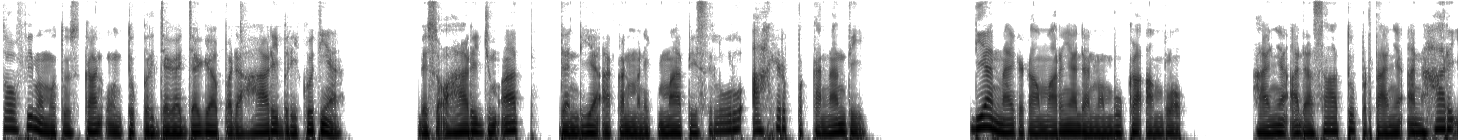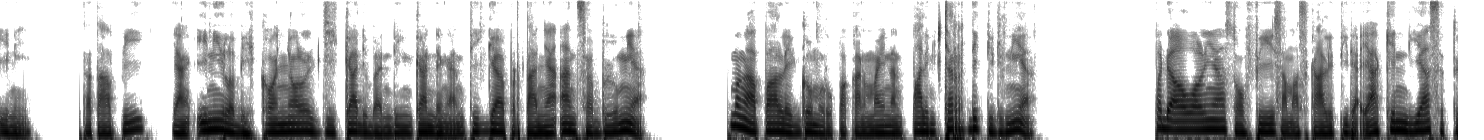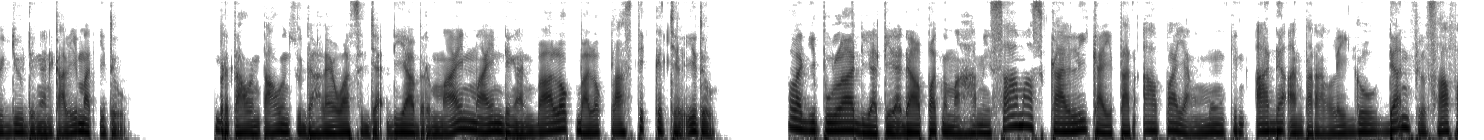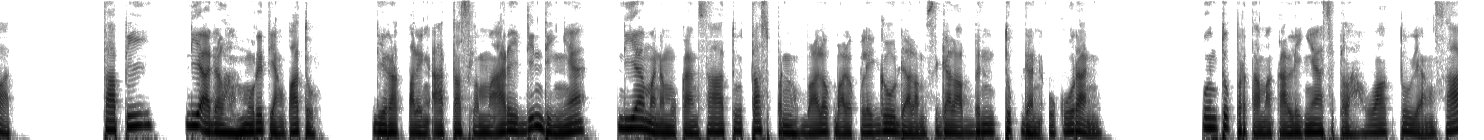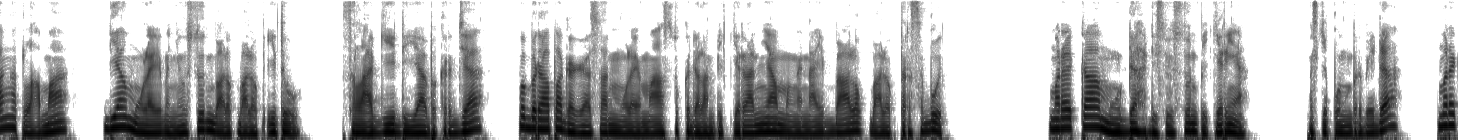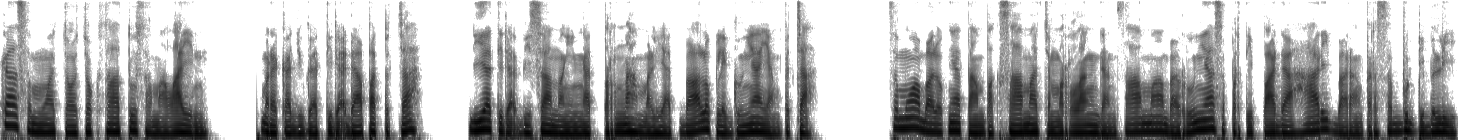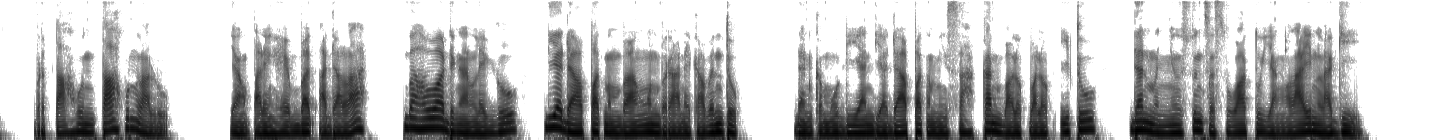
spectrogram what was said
Sophie memutuskan untuk berjaga-jaga pada hari berikutnya. Besok hari Jumat, dan dia akan menikmati seluruh akhir pekan nanti. Dia naik ke kamarnya dan membuka amplop hanya ada satu pertanyaan hari ini, tetapi yang ini lebih konyol jika dibandingkan dengan tiga pertanyaan sebelumnya. Mengapa Lego merupakan mainan paling cerdik di dunia? Pada awalnya, Sophie sama sekali tidak yakin dia setuju dengan kalimat itu. Bertahun-tahun sudah lewat sejak dia bermain-main dengan balok-balok plastik kecil itu. Lagi pula dia tidak dapat memahami sama sekali kaitan apa yang mungkin ada antara Lego dan filsafat. Tapi dia adalah murid yang patuh. Di rak paling atas lemari dindingnya, dia menemukan satu tas penuh balok-balok Lego dalam segala bentuk dan ukuran. Untuk pertama kalinya setelah waktu yang sangat lama, dia mulai menyusun balok-balok itu. Selagi dia bekerja, beberapa gagasan mulai masuk ke dalam pikirannya mengenai balok-balok tersebut. Mereka mudah disusun pikirnya. Meskipun berbeda, mereka semua cocok satu sama lain. Mereka juga tidak dapat pecah. Dia tidak bisa mengingat pernah melihat balok legonya yang pecah. Semua baloknya tampak sama cemerlang dan sama barunya seperti pada hari barang tersebut dibeli bertahun-tahun lalu. Yang paling hebat adalah bahwa dengan Lego dia dapat membangun beraneka bentuk, dan kemudian dia dapat memisahkan balok-balok itu dan menyusun sesuatu yang lain lagi.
